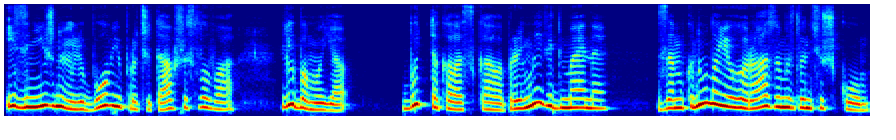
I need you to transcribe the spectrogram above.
і з ніжною любов'ю прочитавши слова Люба моя, будь така ласкава, прийми від мене, замкнула його разом із ланцюжком,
